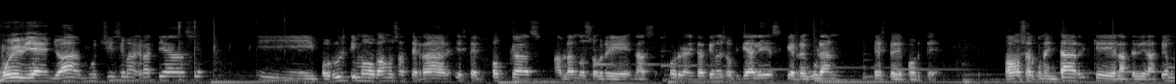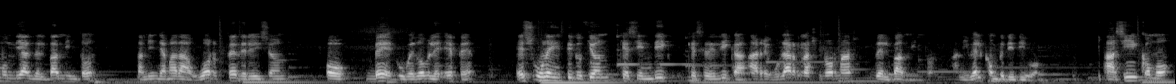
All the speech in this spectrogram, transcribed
Muy bien, Joan, muchísimas gracias. Y por último, vamos a cerrar este podcast hablando sobre las organizaciones oficiales que regulan este deporte. Vamos a comentar que la Federación Mundial del Badminton, también llamada World Federation o BWF, es una institución que se, que se dedica a regular las normas del badminton a nivel competitivo, así como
